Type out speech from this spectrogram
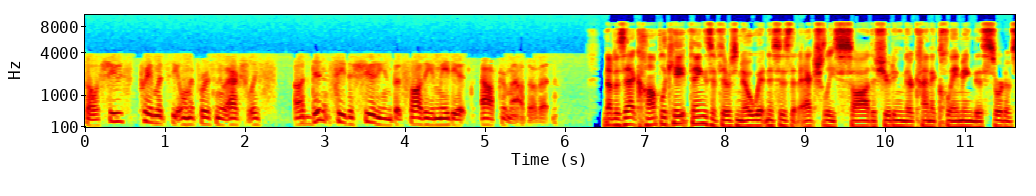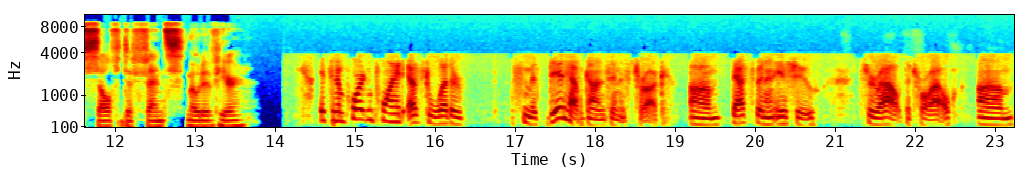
So she's pretty much the only person who actually uh, didn't see the shooting but saw the immediate aftermath of it. Now, does that complicate things if there's no witnesses that actually saw the shooting? They're kind of claiming this sort of self defense motive here? It's an important point as to whether Smith did have guns in his truck. Um, that's been an issue throughout the trial. Um,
